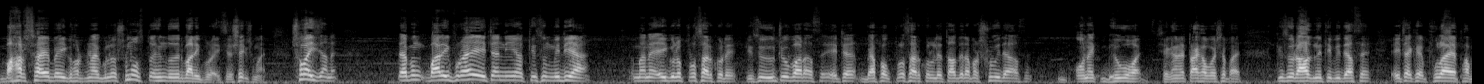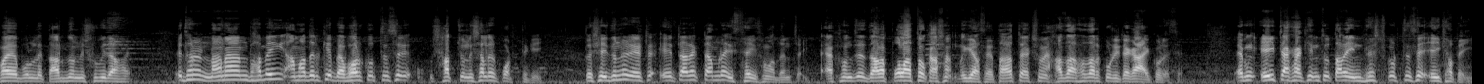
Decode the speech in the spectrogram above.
বাহার সাহেব এই ঘটনাগুলো সমস্ত হিন্দুদের বাড়ি পড়াইছে সেই সময়। সবাই জানে। এবং বাড়িপুরায় এটা নিয়ে কিছু মিডিয়া মানে এইগুলো প্রচার করে। কিছু ইউটিউবার আছে, এটা ব্যাপক প্রচার করলে তাদের আবার সুবিধা আছে। অনেক ভিউ হয়, সেখানে টাকা পয়সা পায়। কিছু রাজনীতিবিদ আছে, এটাকে ফুলায় ফাফায় বললে তার জন্য সুবিধা হয়। এ ধরনের নানানভাবেই আমাদেরকে ব্যবহার করতেছে সাতচল্লিশ সালের পর থেকেই। তো সেই জন্য এটার একটা আমরা স্থায়ী সমাধান চাই। এখন যে যারা পলাতক আসামি আছে, তারা তো একসময় হাজার হাজার কোটি টাকা আয় করেছে। এবং এই টাকা কিন্তু তারা ইনভেস্ট করতেছে এই খাতেই।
